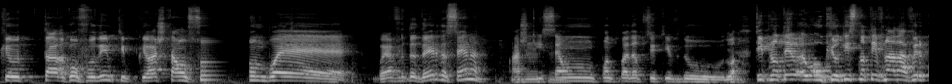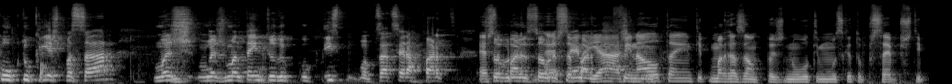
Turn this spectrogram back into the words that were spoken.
que eu estava confundindo, tipo, porque eu acho que está um som bué, bué verdadeiro da cena. Acho que isso é um ponto da positivo do, do- Tipo, não teve, o que eu disse não teve nada a ver com o que tu querias passar, mas, mas mantém tudo o que disse, apesar de ser à parte Esta sobre, parte, sobre esta a cena. parte no final que- tem tipo uma razão. Depois no último música tu percebes, tipo,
